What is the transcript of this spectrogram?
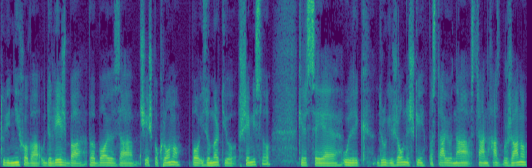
tudi njihova udeležba v boju za češko krono, po izumrtju Šemislov, kjer se je Ulrik II. Žovneški postavil na stran Hasburžanov,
